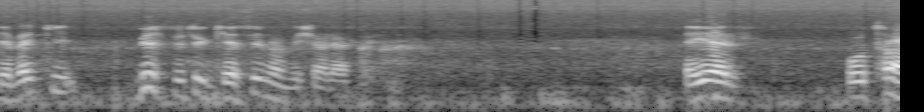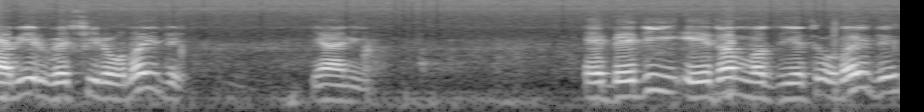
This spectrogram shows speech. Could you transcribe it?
Demek ki büsbütün kesilmemiş alaka. Eğer o tabir vesile olaydı, yani ebedi idam vaziyeti olaydı,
